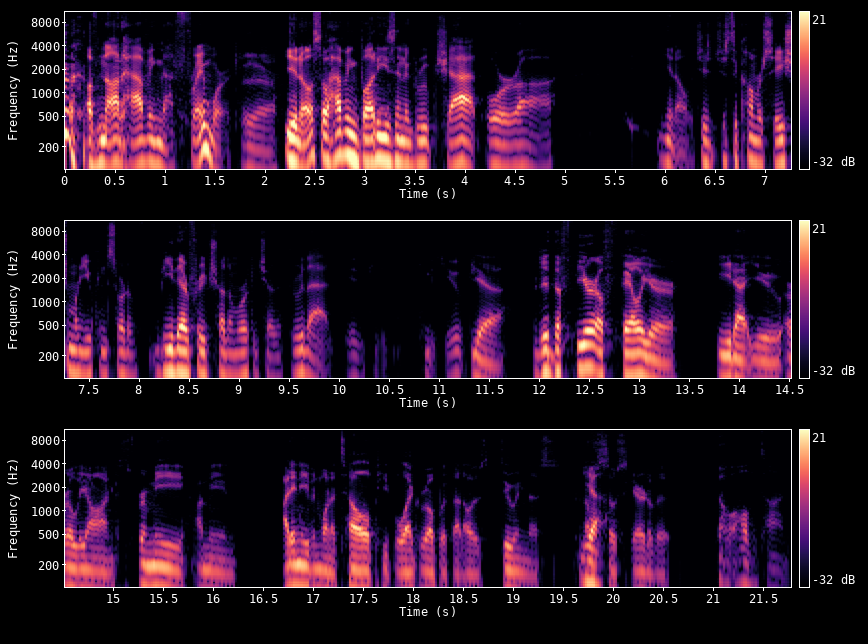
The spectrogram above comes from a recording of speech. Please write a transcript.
of not having that framework. Yeah. You know, so having buddies in a group chat or uh, you know, just just a conversation where you can sort of be there for each other and work each other through that it, it can be huge. Yeah. Did the fear of failure eat at you early on? Because for me, I mean, I didn't even want to tell people I grew up with that I was doing this because I was so scared of it. Oh, all the time.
